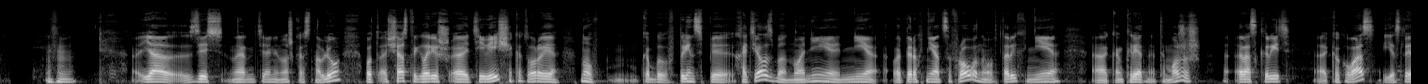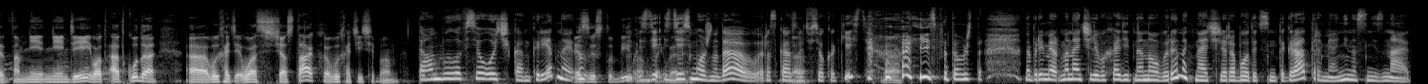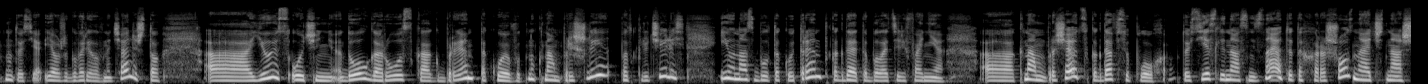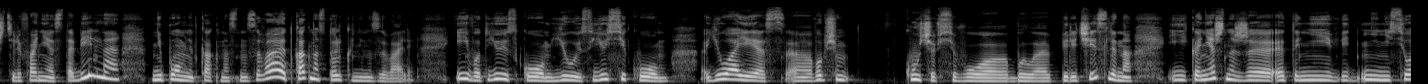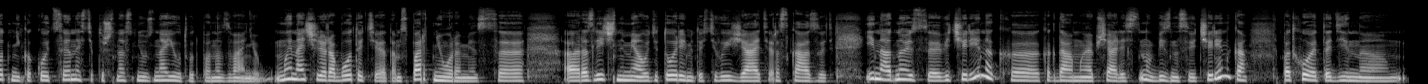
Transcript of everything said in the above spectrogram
Я здесь, наверное, тебя немножко остановлю. Вот сейчас ты говоришь э, те вещи, которые, ну, как бы, в принципе, хотелось бы, но они не, во-первых, не оцифрованы, во-вторых, не э, конкретные. Ты можешь раскрыть Э, как у вас, если это там не, не NDA, вот откуда э, вы хотите, у вас сейчас так, вы хотите... Там, там было все очень конкретно. Ну, be, там, здесь, здесь можно, да, рассказывать да. все как есть. Да. есть, потому что, например, мы начали выходить на новый рынок, начали работать с интеграторами, они нас не знают. Ну, то есть я, я уже говорила в начале, что э, US очень долго рос как бренд такой вот, ну, к нам пришли, подключились, и у нас был такой тренд, когда это была телефония, э, к нам обращаются, когда все плохо. То есть если нас не знают, это хорошо, значит, наша телефония стабильная, не помнят, как нас называют, как нас только не называли. И вот US.com, US, UC.com, UIS, в общем, куча всего было перечислено. И, конечно же, это не, не несет никакой ценности, потому что нас не узнают вот по названию. Мы начали работать э, там, с партнерами, с э, различными аудиториями, то есть выезжать, рассказывать. И на одной из вечеринок, э, когда мы общались, ну, бизнес-вечеринка, подходит один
